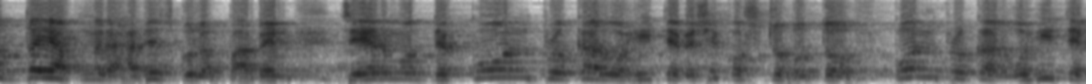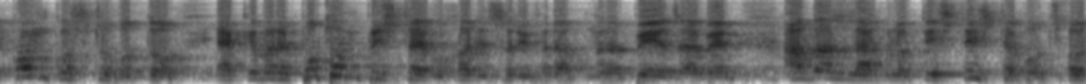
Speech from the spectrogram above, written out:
অধ্যায়ে আপনারা হাদিসগুলো পাবেন যে এর মধ্যে কোন প্রকার ওহিতে বেশি কষ্ট হতো, কোন প্রকার ওহিতে কম কষ্ট হতো, একেবারে প্রথম পৃষ্ঠায় বুখারী শরীফের আপনারা পেয়ে যাবেন। আবার লাগল তেত্রিশটা বছর।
